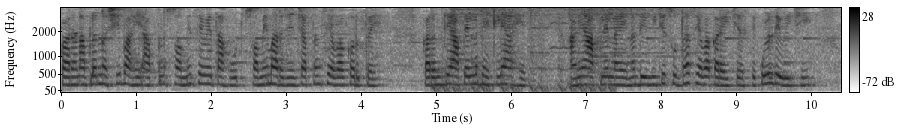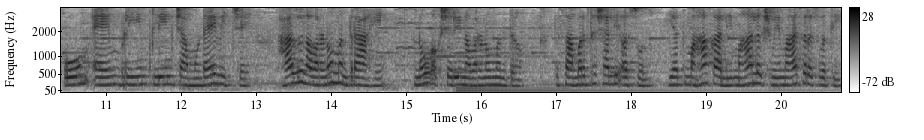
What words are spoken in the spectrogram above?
कारण आपलं नशीब आहे आपण स्वामी सेवेत आहोत स्वामी महाराजांची आपण सेवा करतोय. कारण ते आपल्याला भेटले आहेत. आणि आपल्याला आहे ना देवीची सुद्धा सेवा करायची असते कुलदेवीची. ओम ऐम भ्रीम क्लीम चामुंडाय विच्चय हा जो नवर्णव मंत्र आहे नऊ अक्षरी नवर्णव मंत्र. सामर्थ्यशाली असून यात महाकाली महालक्ष्मी महासरस्वती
